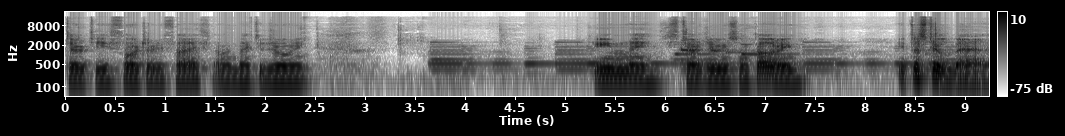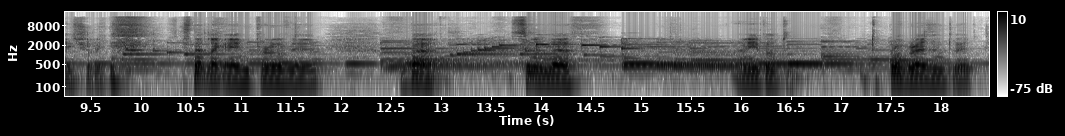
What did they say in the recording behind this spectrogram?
34, 35, I went back to drawing. And I started doing some coloring. It was still bad, actually. it's not like I improved it, but soon enough, I'm able to, to progress into it.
